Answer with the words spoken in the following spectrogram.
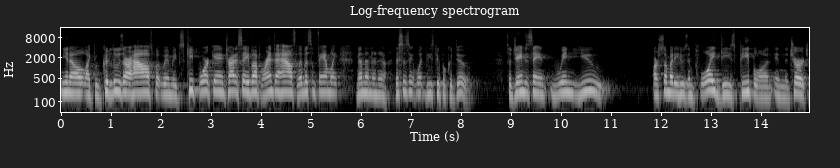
you know, like we could lose our house, but when we'd keep working, try to save up, rent a house, live with some family. No, no, no, no. This isn't what these people could do. So James is saying, when you are somebody who's employed these people in, in the church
